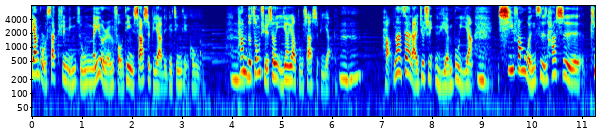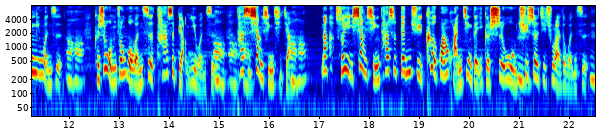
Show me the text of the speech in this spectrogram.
Anglo-Saxon 民族，没有人否定莎士比亚的一个经典功能。嗯、他们的中学生一样要读莎士比亚的。嗯哼。好，那再来就是语言不一样。嗯。西方文字它是拼音文字，嗯哼。可是我们中国文字它是表意文字，嗯嗯，它是象形起家。嗯哼。那所以象形它是根据客观环境的一个事物去设计出来的文字，嗯，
